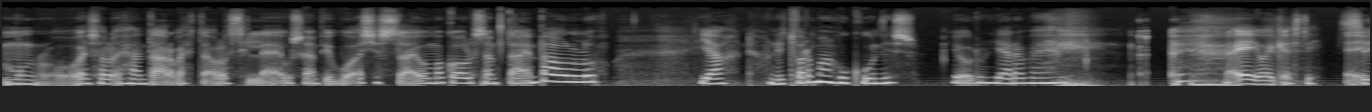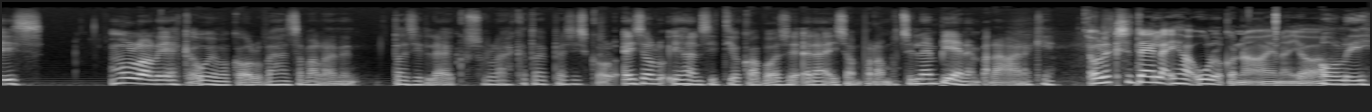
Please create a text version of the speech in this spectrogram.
mun olisi ollut ihan tarvetta olla silleen useampi vuosi jossain uimakoulussa, mutta enpä ollut. Ja nyt varmaan hukun, jos joudun järveen. no ei oikeasti. Ei. Siis mulla oli ehkä uimakoulu vähän samanlainen, tai silleen kun sulla ehkä toi pesiskoulu. Ei se ollut ihan sit joka vuosi enää isompana, mutta silleen pienempänä ainakin. Oliko se teillä ihan ulkona aina joo? Oli.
